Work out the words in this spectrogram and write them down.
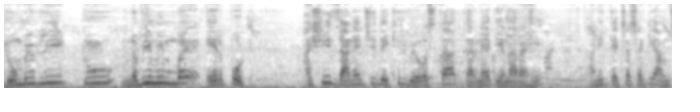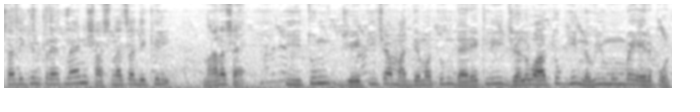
डोंबिवली टू नवी मुंबई एअरपोर्ट अशी जाण्याची देखील व्यवस्था करण्यात येणार आहे. आणि त्याच्यासाठी आमचा देखील प्रयत्न आहे आणि शासनाचा देखील मानस आहे की इथून जेटीच्या माध्यमातून डायरेक्टली जलवाहतूक ही नवी मुंबई एअरपोर्ट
